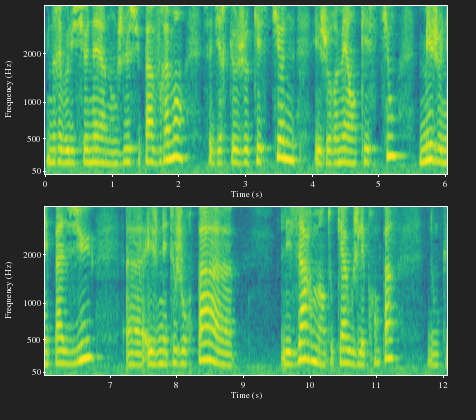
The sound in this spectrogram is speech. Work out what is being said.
une révolutionnaire, donc je le suis pas vraiment. C'est-à-dire que je questionne et je remets en question, mais je n'ai pas eu euh, et je n'ai toujours pas euh, les armes, en tout cas où je les prends pas. Donc,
